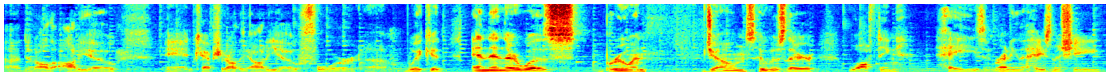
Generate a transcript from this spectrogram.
uh, did all the audio, and captured all the audio for um, Wicked. And then there was Bruin Jones, who was there wafting haze and running the haze machine.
